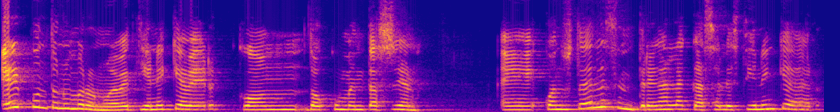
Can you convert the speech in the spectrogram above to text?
El punto número 9 tiene que ver con documentación. Eh, cuando ustedes les entregan la casa, les tienen que dar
